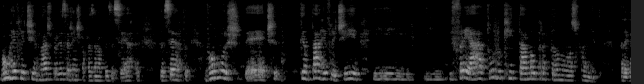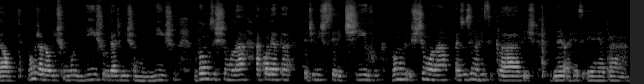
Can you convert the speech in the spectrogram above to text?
Vamos refletir mais para ver se a gente está fazendo a coisa certa, tá certo? Vamos é, te, tentar refletir e, e, e frear tudo que está maltratando o nosso planeta. Tá legal? Vamos jogar o lixo no lixo, o lugar de lixo é no lixo. Vamos estimular a coleta de lixo seletivo. Vamos estimular as usinas recicláveis né, é, para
